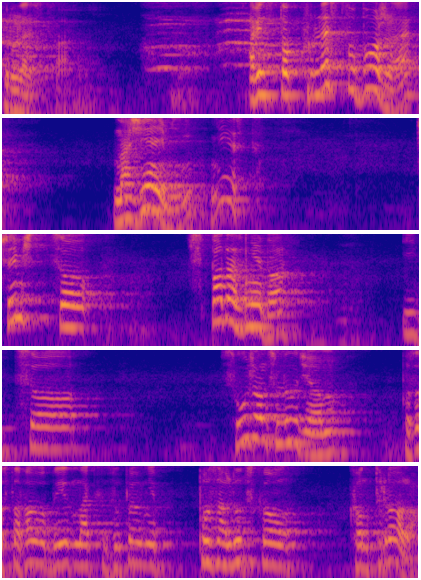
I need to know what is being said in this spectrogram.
Królestwa. A więc to Królestwo Boże na ziemi nie jest czymś, co spada z nieba i co służąc ludziom pozostawałoby jednak zupełnie poza ludzką kontrolą.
